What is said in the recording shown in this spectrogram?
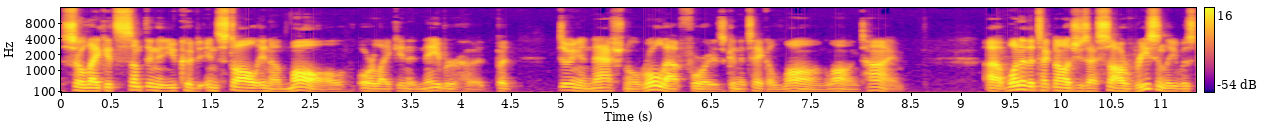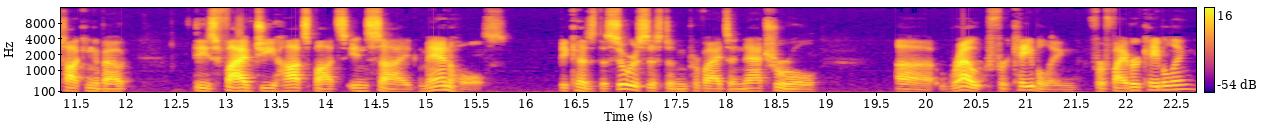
So like it's something that you could install in a mall or like in a neighborhood, but doing a national rollout for it is going to take a long, long time. Uh, one of the technologies I saw recently was talking about these 5G hotspots inside manholes because the sewer system provides a natural uh, route for cabling, for fiber cabling.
